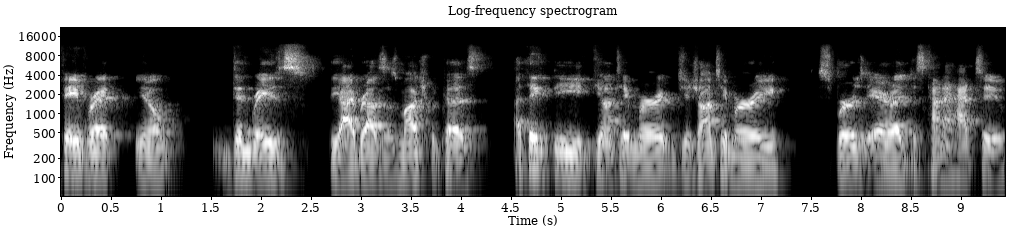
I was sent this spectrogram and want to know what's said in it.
favorite, you know, didn't raise the eyebrows as much because I think the Deontay Murray, Dejounte Murray Spurs era just kind of had to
